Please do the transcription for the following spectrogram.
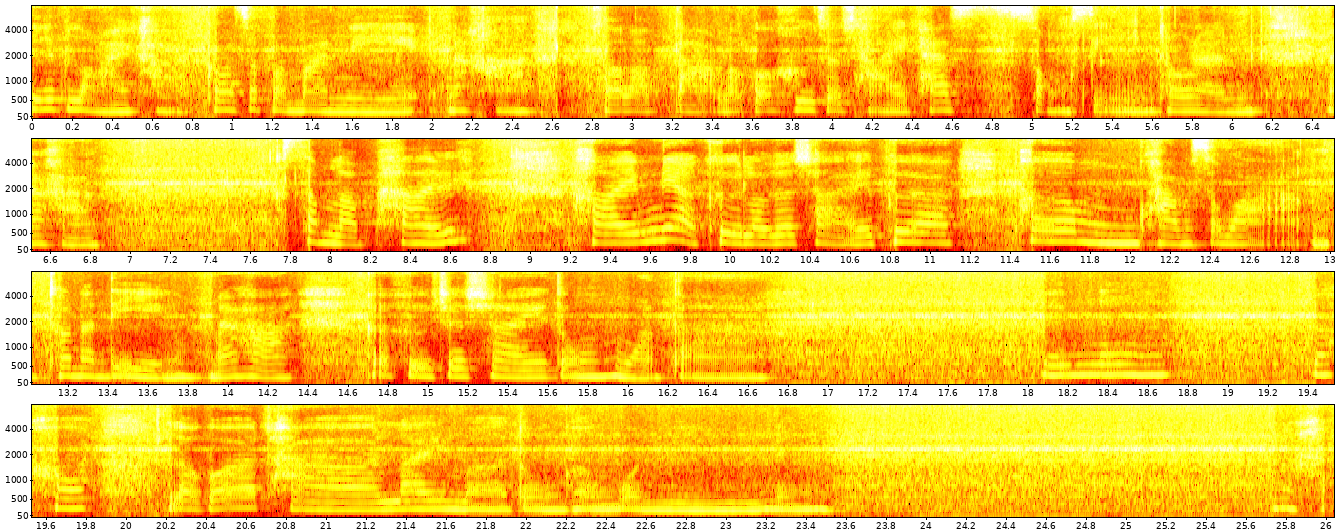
เรียบร้อยค่ะก็จะประมาณนี้นะคะสำหรับตาเราก็คือจะใช้แค่สองสีเท่านั้นนะคะ สำหรับไฮไฮเนี่ยคือเราจะใช้เพื่อเพิ่มความสว่างเท่านั้นเองนะคะ ก็คือจะใช้ตรงหัวตานิดนึงนะคะ เราก็ทาไล่มาตรงข้างบนนี้นิดนึงนะคะ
